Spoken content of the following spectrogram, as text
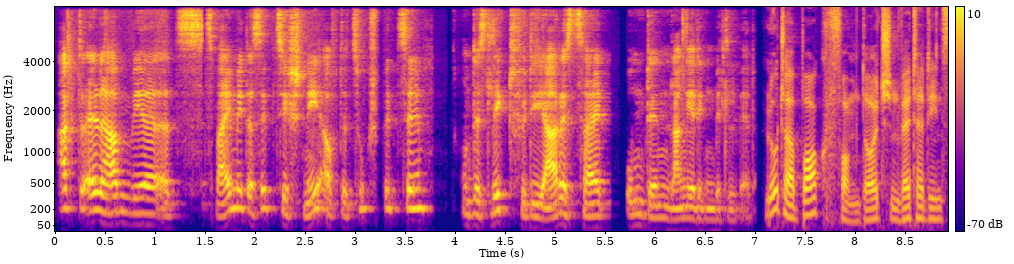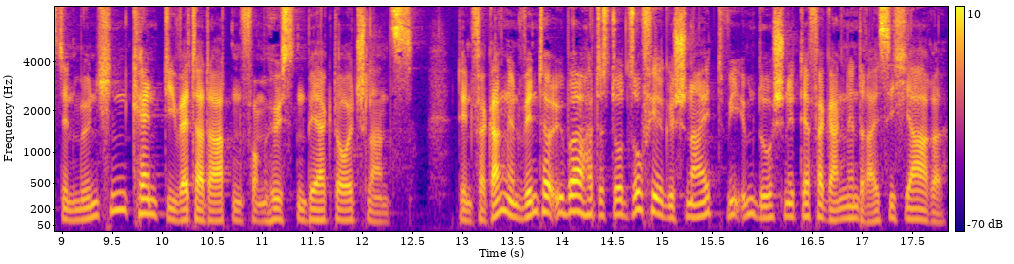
Aktuell haben wir 2,70 Meter Schnee auf der Zugspitze und es liegt für die Jahreszeit um den langjährigen Mittelwert. Lothar Bock vom Deutschen Wetterdienst in München kennt die Wetterdaten vom höchsten Berg Deutschlands. Den vergangenen Winter über hat es dort so viel geschneit wie im Durchschnitt der vergangenen 30 Jahre.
